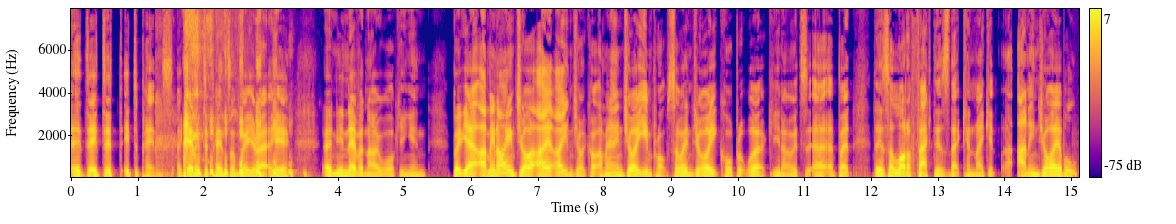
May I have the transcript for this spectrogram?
It, it it it depends. Again, it depends on where you're at here, and you never know walking in. But yeah, I mean, I enjoy I I enjoy I mean I enjoy improv, so I enjoy corporate work. You know, it's uh, but there's a lot of factors that can make it unenjoyable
